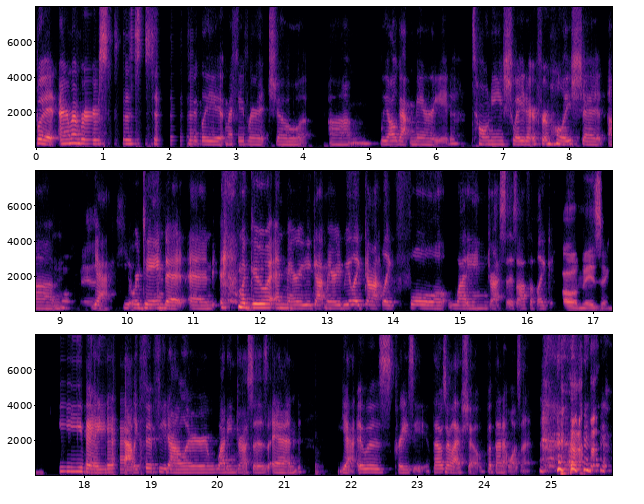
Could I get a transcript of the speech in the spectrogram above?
but I remember specifically my favorite show um, we all got married. Tony Schwader from Holy Shit. Um, yeah, he ordained it, and Magoo and Mary got married. We like got like full wedding dresses off of like oh amazing eBay, yeah, like fifty dollar wedding dresses, and yeah, it was crazy. That was our last show, but then it wasn't.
